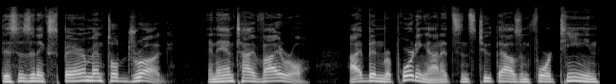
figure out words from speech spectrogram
This is an experimental drug, an antiviral. I've been reporting on it since 2014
